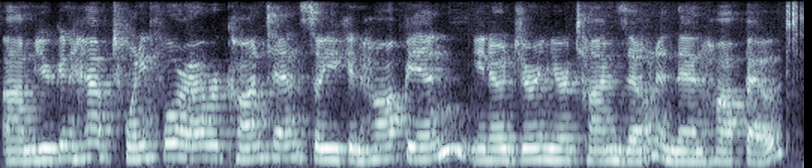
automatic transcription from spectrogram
um, you're going to have 24 hour content so you can hop in, you know, during your time zone and then hop out.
